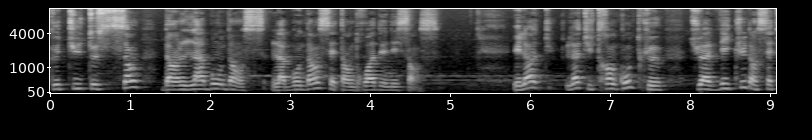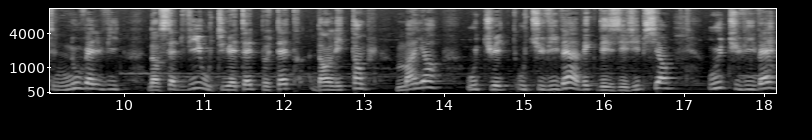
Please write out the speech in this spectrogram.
Que tu te sens dans l'abondance. L'abondance est un droit de naissance. Et là, tu te rends compte que tu as vécu dans cette nouvelle vie, dans cette vie où tu étais peut-être dans les temples mayas, où tu, vivais avec des Égyptiens, où tu vivais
